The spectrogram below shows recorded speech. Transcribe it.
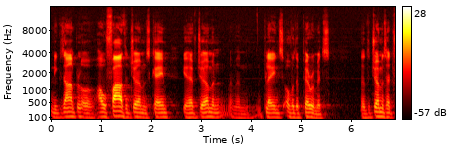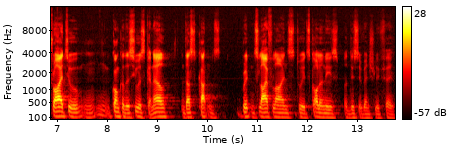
an example of how far the Germans came, you have German um, planes over the pyramids. Uh, the Germans had tried to mm, conquer the Suez Canal and thus cut Britain's lifelines to its colonies, but this eventually failed.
